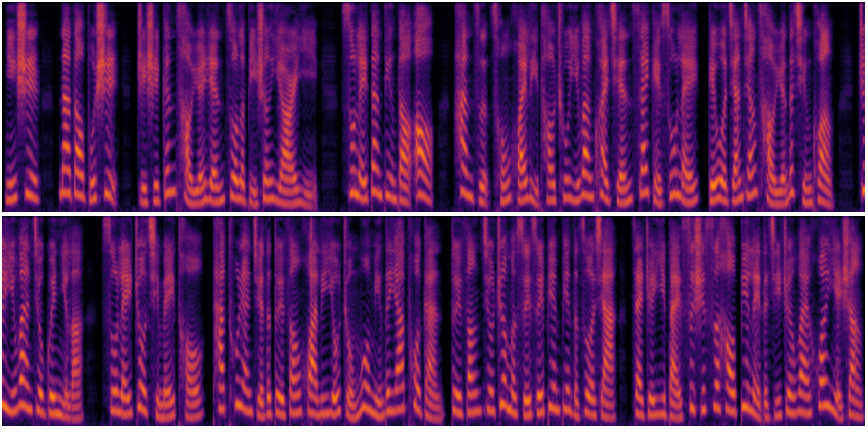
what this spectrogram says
您是？那倒不是，只是跟草原人做了笔生意而已。”苏雷淡定道：“哦。”汉子从怀里掏出一万块钱，塞给苏雷：“给我讲讲草原的情况。”这一万就归你了。苏雷皱起眉头，他突然觉得对方话里有种莫名的压迫感。对方就这么随随便便的坐下，在这一百四十四号壁垒的集镇外荒野上，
